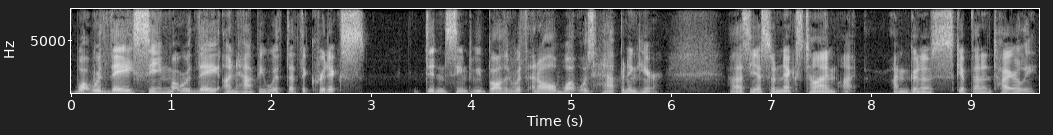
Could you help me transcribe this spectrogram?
What were they seeing? What were they unhappy with that the critics didn't seem to be bothered with at all? What was happening here? Uh, so yeah, so next time I, I'm gonna skip that entirely.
